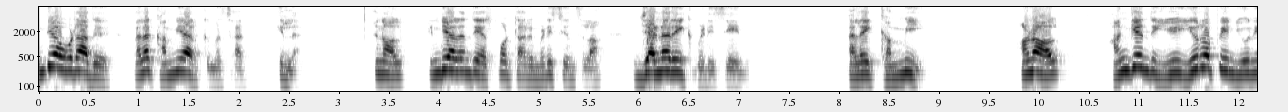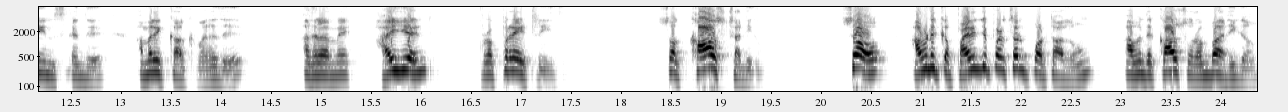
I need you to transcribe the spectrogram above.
இந்தியாவோட அது விலை கம்மியாக இருக்குமே சார்? இல்லை. என்னால் இந்தியாவிலேருந்து எக்ஸ்போர்ட் ஆகிற மெடிசின்ஸ்லாம் ஜெனரிக் மெடிசின் விலை கம்மி. ஆனால் அங்கேருந்து யூ யூரோப்பியன் யூனியன்ஸ்லேருந்து அமெரிக்காவுக்கு வருது. அது எல்லாமே ஹை அண்ட் ப்ரொப்ரேட்ரி இது. ஸோ காஸ்ட் அதிகம். ஸோ அவனுக்கு பதினஞ்சு பர்சன்ட் போட்டாலும் அவன் காஸ்ட் ரொம்ப அதிகம்.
